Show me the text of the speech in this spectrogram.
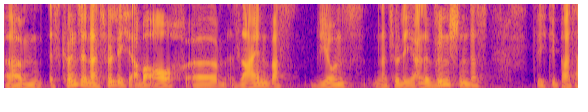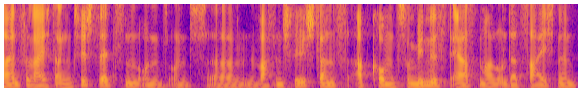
Ähm, es könnte natürlich aber auch äh, sein, was wir uns natürlich alle wünschen, dass sich die Parteien vielleicht an den Tisch setzen und, und äh, Waffenstillstandsabkommen zumindest erstmal unterzeichnen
